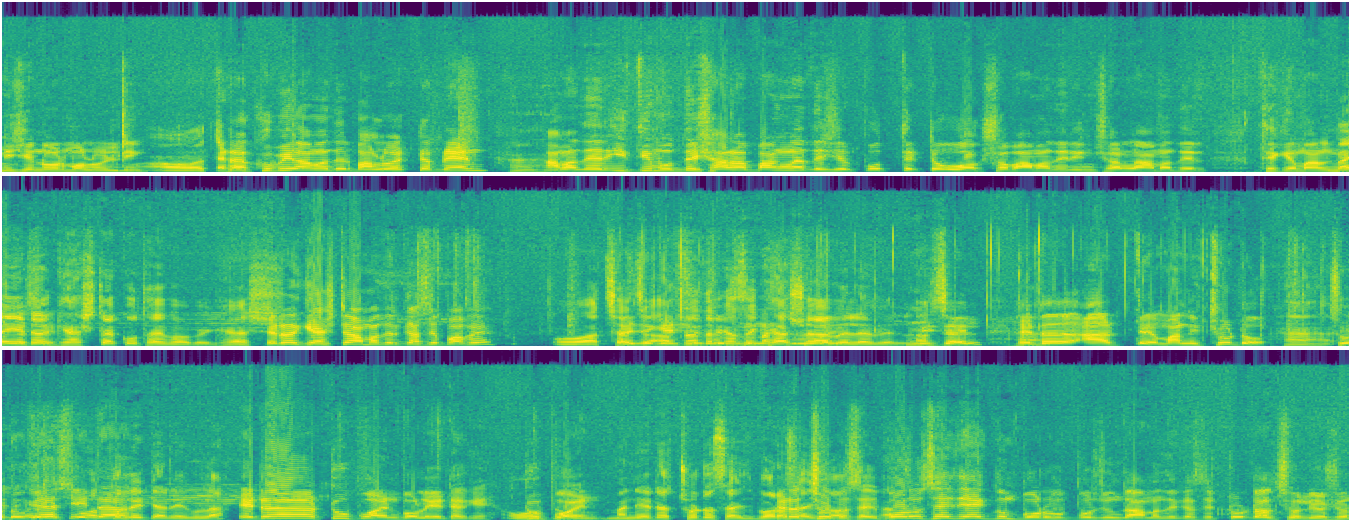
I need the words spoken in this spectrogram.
নিচে নর্মাল ওয়েল্ডিং আচ্ছা। এটা খুবই আমাদের ভালো একটা ব্র্যান্ড হ্যাঁ, আমাদের ইতিমধ্যে সারা বাংলাদেশের প্রত্যেকটা ওয়ার্কশপ আমাদের ইনশাল্লাহ আমাদের থেকে মাল ভাই। এটার গ্যাসটা কোথায় পাবে? গ্যাস এটা গ্যাসটা আমাদের কাছে পাবে। ও আচ্ছা আচ্ছা আপনাদের কাছে বলছিলাম গ্যাসও মিসাইল এটা আর মানে ছোট। হ্যাঁ হ্যাঁ। ছোট গ্যাস এটা কত লিটার এগুলা? এটা টু পয়েন্ট বলে এটাকে ও, টু পয়েন্ট মানে এটা ছোট সাইজ বড় সাইজ ছোট সাইজ বড় সাইজে একদম বড় পর্যন্ত আমাদের কাছে টোটাল সলিউশন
